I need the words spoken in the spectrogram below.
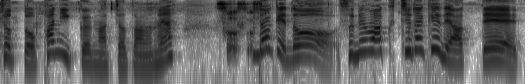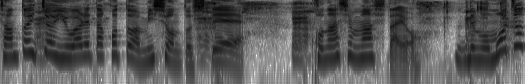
ちょっとパニックになっちゃったのね。そうそう。だけど、それは口だけであって、ちゃんと一応言われたことはミッションとして、うん。こなしましたよ。でももうちょっ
